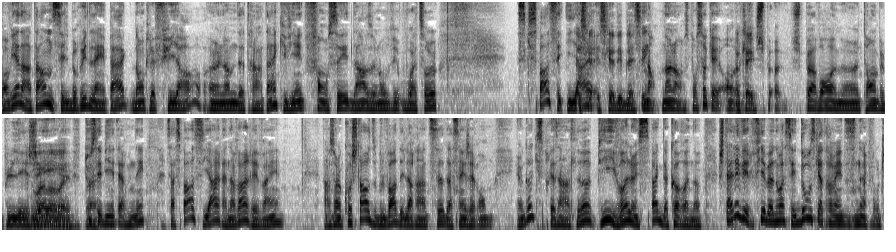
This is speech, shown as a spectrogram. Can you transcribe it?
Ce qu'on vient d'entendre, c'est le bruit de l'impact. Donc, le fuyard, un homme de 30 ans, qui vient de foncer dans une autre voiture. Ce qui se passe, c'est hier... Est-ce que- est-ce qu'il y a des blessés? Non, non, non. C'est pour ça que on- je, peux, je peux avoir un, un ton un peu plus léger. Ouais, ouais, ouais. Tout s'est bien terminé. Ça se passe hier à 9h20 dans un couche-tard du boulevard des Laurentides à Saint-Jérôme. Il y a un gars qui se présente là, puis il vole un six-pack de Corona. Je suis allé vérifier, Benoît, c'est 12,99, OK?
